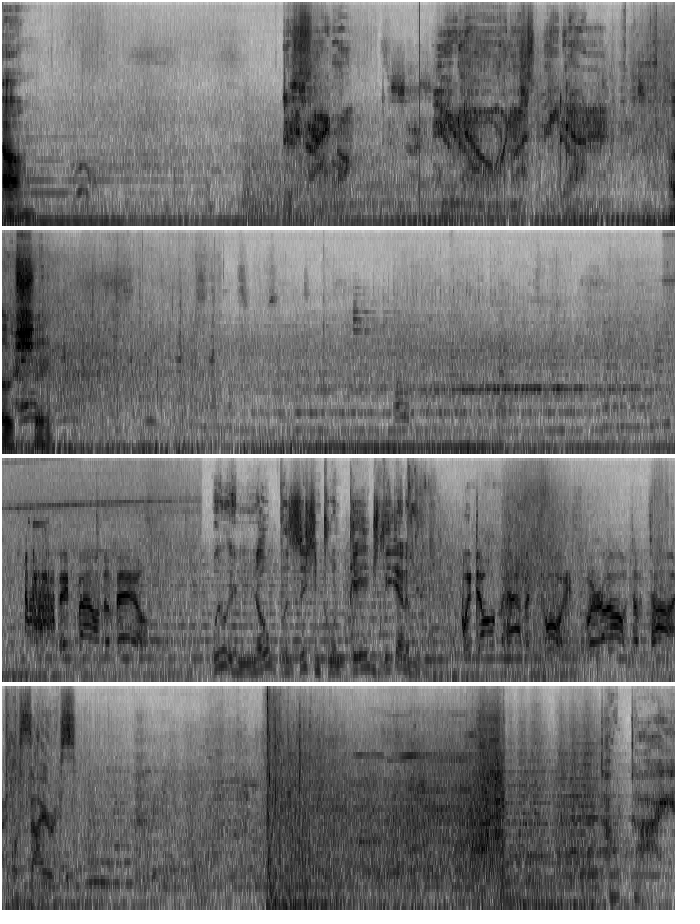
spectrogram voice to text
Oh. Disciple. You know what must be done. Oh shit. They found the veil. We're in no position to engage the enemy. We don't have a choice. We're out of time. Osiris. Don't die.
